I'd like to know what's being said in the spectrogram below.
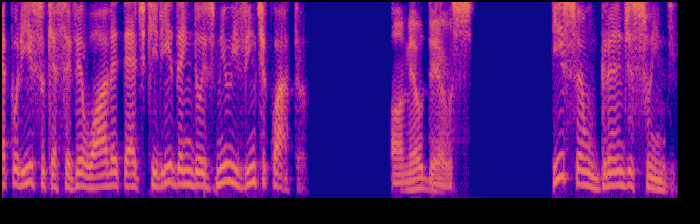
É por isso que a CV Wallet é adquirida em 2024. Oh meu Deus. Isso é um grande swing.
